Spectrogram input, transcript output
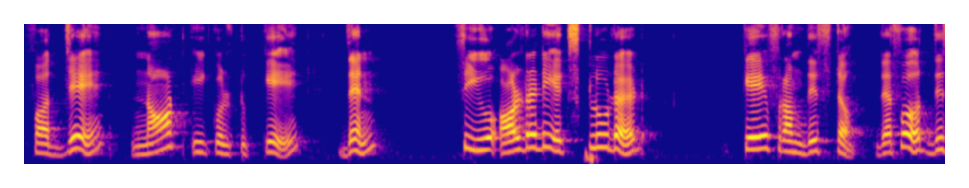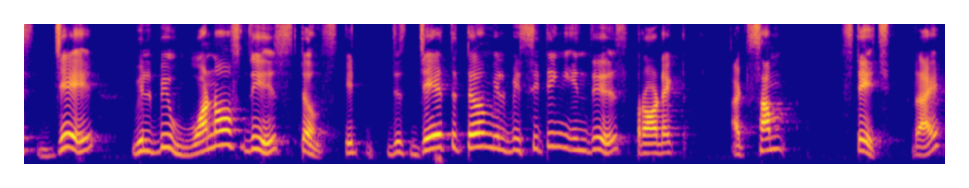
for j not equal to k then See you already excluded k from this term. Therefore, this j will be one of these terms. It this jth term will be sitting in this product at some stage right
